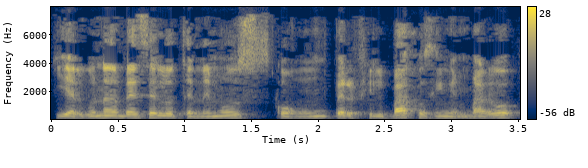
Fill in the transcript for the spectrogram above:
y algunas veces lo tenemos con un perfil bajo, sin embargo,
